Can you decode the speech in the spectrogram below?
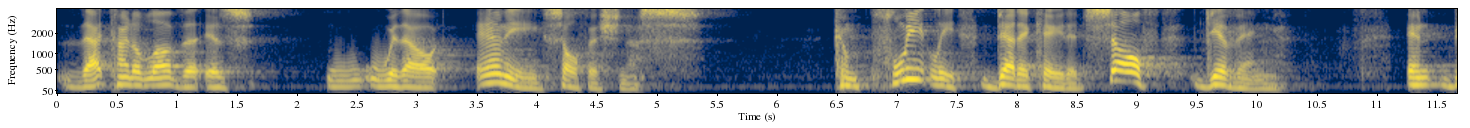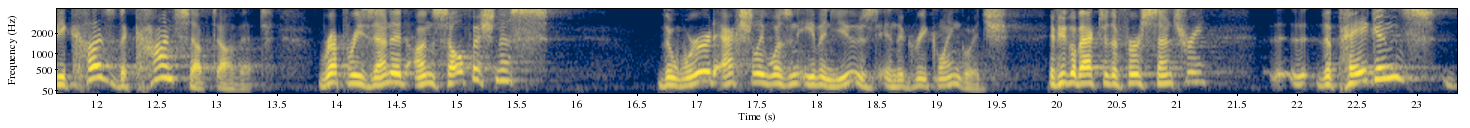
That kind of love that is without any selfishness, completely dedicated, self giving. And because the concept of it represented unselfishness, the word actually wasn't even used in the Greek language. If you go back to the first century, the pagans,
